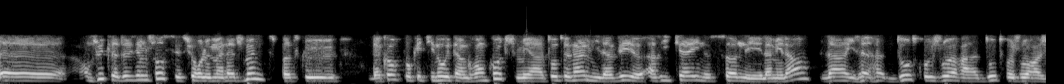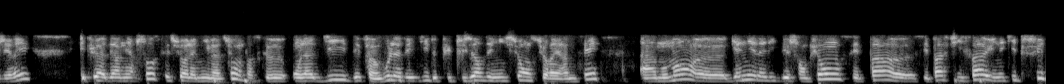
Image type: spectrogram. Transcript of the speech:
Euh, ensuite, la deuxième chose, c'est sur le management, parce que, d'accord, Pochettino est un grand coach, mais à Tottenham, il avait euh, Harry Kane, Son et Lamela. Là, il a d'autres joueurs à d'autres joueurs à gérer. Et puis la dernière chose, c'est sur l'animation, parce que on l'a dit, enfin vous l'avez dit depuis plusieurs émissions sur RMC. À un moment, euh, gagner la Ligue des Champions, c'est pas, euh, c'est pas FIFA, une équipe fut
